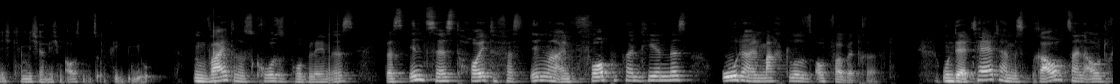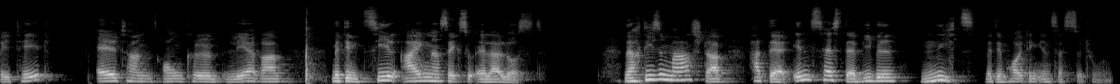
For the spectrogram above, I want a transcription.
Ich kenne mich ja nicht aus mit so viel Bio. Ein weiteres großes Problem ist, dass Inzest heute fast immer ein vorpubertierendes oder ein machtloses Opfer betrifft. Und der Täter missbraucht seine Autorität, Eltern, Onkel, Lehrer, mit dem Ziel eigener sexueller Lust. Nach diesem Maßstab hat der Inzest der Bibel nichts mit dem heutigen Inzest zu tun.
